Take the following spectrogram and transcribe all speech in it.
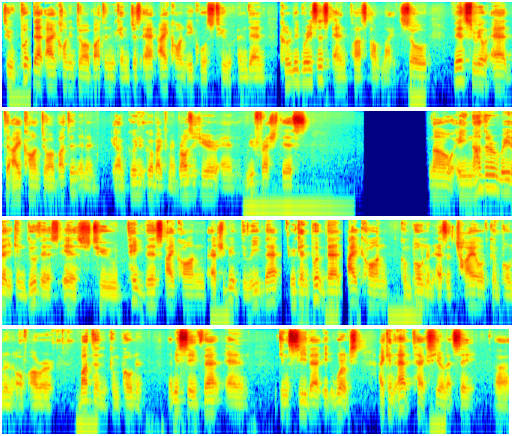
to put that icon into our button, we can just add icon equals to and then curly braces and plus outline. So this will add the icon to our button and I'm, I'm going to go back to my browser here and refresh this. Now another way that you can do this is to take this icon attribute, delete that. We can put that icon component as a child component of our button component. Let me save that and you can see that it works. I can add text here, let's say uh,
